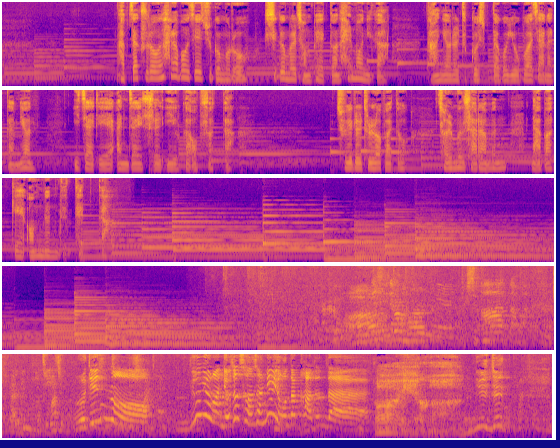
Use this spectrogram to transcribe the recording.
갑작스러운 할아버지의 죽음으로 식음을 전폐했던 할머니가 강연을 듣고 싶다고 요구하지 않았다면 이 자리에 앉아 있을 이유가 없었다. 주위를 둘러봐도 젊은 사람은 나밖에 없는 듯 했다. 어딨노? 유명한 여자 선생님이 온다 카던데. 아이고, 이제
